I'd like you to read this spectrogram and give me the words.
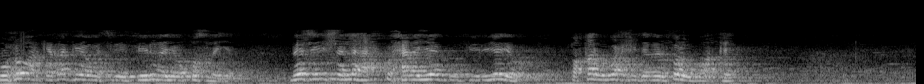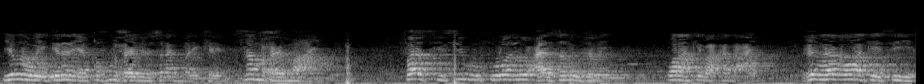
wuxuu arkay raggii oo isfiirfiirinaya quslaya. Meeshay isha laha ku xalayeen buu fiiriyeyo baqaru waxshi dameerfalow buu arkay. Iyaguna way garanayaan qof muxrim inuusan ag mari karin isna muxrim ma ahayn. Faraskiisii buu fulo inuu ceyrsado u rabay. Warankii baa ka dhacay. Wuxuu wareega warankay siiya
